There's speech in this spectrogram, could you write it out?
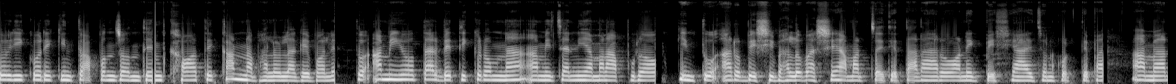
তৈরি করে কিন্তু আপন আপনজনদের খাওয়াতে কান্না ভালো লাগে বলে তো আমিও তার ব্যতিক্রম না, আমি জানি আমার আপুরাও কিন্তু আরও বেশি ভালোবাসে, আমার চাইতে তারা আরও অনেক বেশি আয়োজন করতে পারে। আমার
